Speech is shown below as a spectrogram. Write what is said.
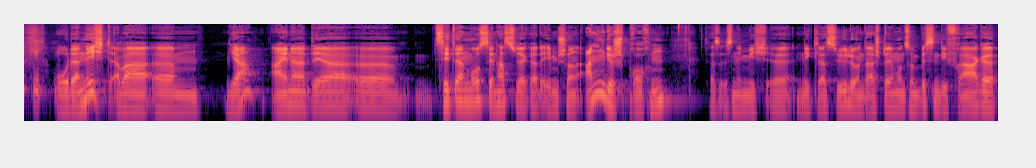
oder nicht. Aber ähm, ja, einer, der äh, zittern muss, den hast du ja gerade eben schon angesprochen. Das ist nämlich äh, Niklas Süle. Und da stellen wir uns so ein bisschen die Frage,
